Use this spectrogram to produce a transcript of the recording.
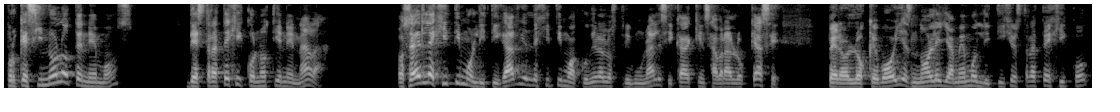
Porque si no lo tenemos, de estratégico no tiene nada. O sea, es legítimo litigar y es legítimo acudir a los tribunales y cada quien sabrá lo que hace. Pero lo que voy es no le llamemos litigio estratégico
